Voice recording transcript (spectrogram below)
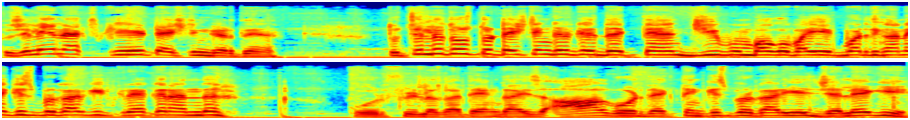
तो चलिए नेक्स्ट की टेस्टिंग करते हैं। तो चलिए दोस्तों टेस्टिंग करके देखते हैं। जी बुम्बा को भाई एक बार दिखाना किस प्रकार की क्रैकर अंदर। और फिर लगाते हैं गाइस आग और देखते हैं किस प्रकार ये जलेगी।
